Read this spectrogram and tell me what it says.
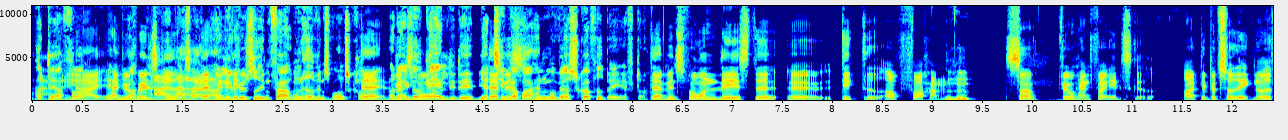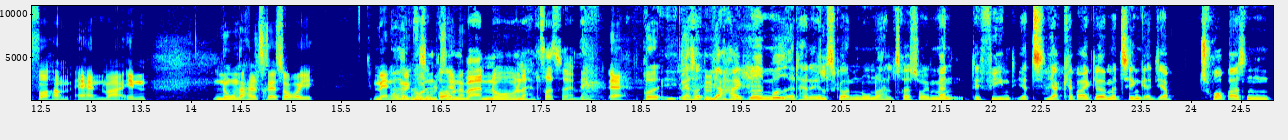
Og derfor... nej, han blev forelsket, Altså, da han læ- kysset hende, før hun havde Vince Vaughns krop. Da og der er ikke noget galt i det. Jeg tænker Vince- bare, at han må være skuffet bagefter. Da Vince Vaughn læste øh, digtet op for ham, Mhm. mm-hmm. så blev han forelsket. Og det betød ikke noget for ham, at han var en nogen af 50-årig mand Ah, med hun- Hun, var nogen 50 år, men Ja, Prøv, altså, jeg har ikke noget imod, at han elsker nogen af 50-årig mand. Det er fint. Jeg, jeg kan bare ikke lade med at tænke, at jeg tror bare sådan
